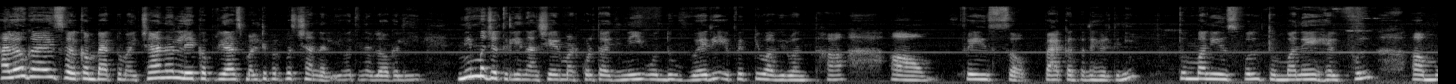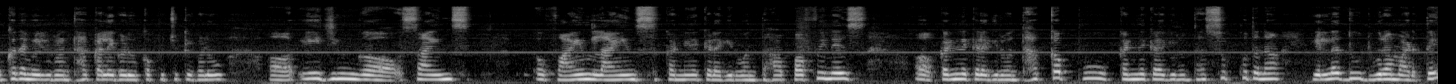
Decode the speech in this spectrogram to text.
Hello guys welcome back to my channel Lekha Priyas multipurpose channel ಇವತ್ತಿನ ವ್ಲಾಗಲ್ಲಿ ನಿಮ್ಮ ಜೊತೆಲಿ ನಾನು ಶೇರ್ ಮಾಡ್ಕೊಳ್ತಾ ಇದ್ದೀನಿ ಒಂದು ವೆರಿ ಎಫೆಕ್ಟಿವ್ ಆಗಿರುವಂತಹ ಫೇಸ್ ಪ್ಯಾಕ್ ಅಂತಲೇ ಹೇಳ್ತೀನಿ. ತುಂಬಾ ಯೂಸ್ಫುಲ್ ತುಂಬಾ ಹೆಲ್ಪ್ಫುಲ್ ಮುಖದ ಮೇಲಿರುವಂತಹ ಕಲೆಗಳು, ಕಪ್ಪು ಚುಕ್ಕೆಗಳು ಏಜಿಂಗ್ ಸೈನ್ಸ್ ಫೈನ್ ಲೈನ್ಸ್ ಕಣ್ಣಿನ ಕೆಳಗಿರುವಂತಹ ಪಫಿನೆಸ್ ಕಣ್ಣಿನ ಕೆಳಗಿರುವಂತಹ ಕಪ್ಪು, ಕಣ್ಣಿನ ಕೆಳಗಿರುವಂತಹ ಸುಕ್ಕುತನ ಎಲ್ಲದೂ ದೂರ ಮಾಡುತ್ತೆ.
